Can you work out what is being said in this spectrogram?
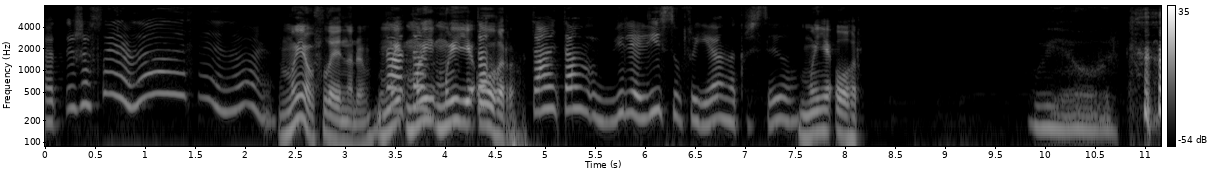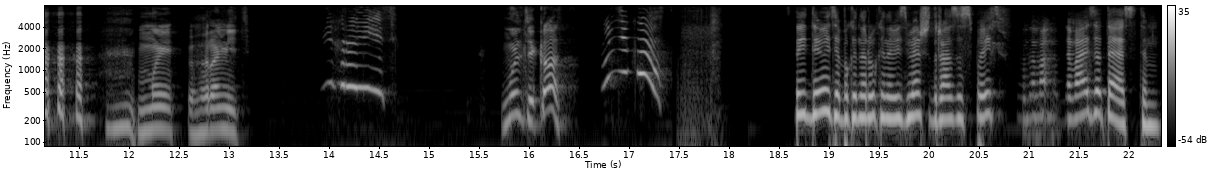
А ти ж все, нормально. Ми офлейнери. Ми, Да, ми, там- ми є там- огр. Там, там біля лісу приємно, красиво. Ми є огр. Ми громіть. Ми громіть. Мультикаст. Стоїть дивиться, поки на руки не візьмеш, одразу спить. Ну давай, давай затестим.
